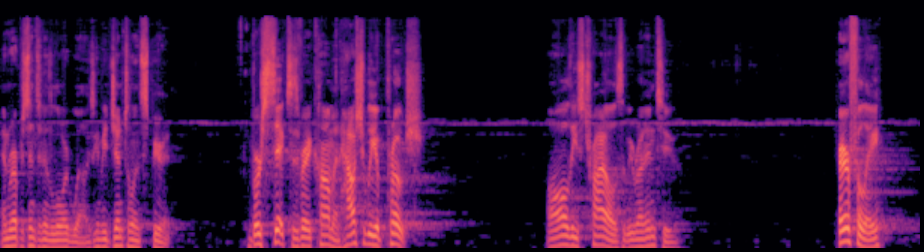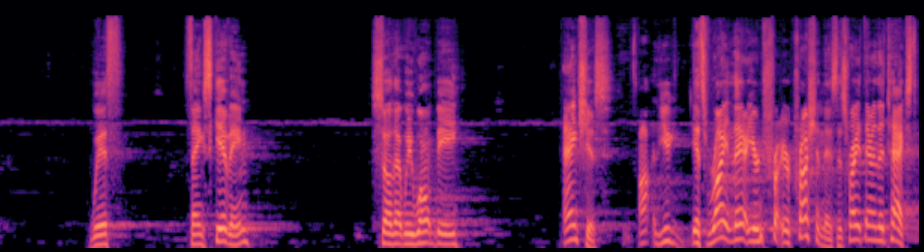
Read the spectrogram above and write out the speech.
and representing the Lord well. He's going to be gentle in spirit. Verse 6 is very common. How should we approach all these trials that we run into? Prayerfully, with thanksgiving, so that we won't be anxious. Uh, you, it's right there. You're, you're crushing this. It's right there in the text. He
